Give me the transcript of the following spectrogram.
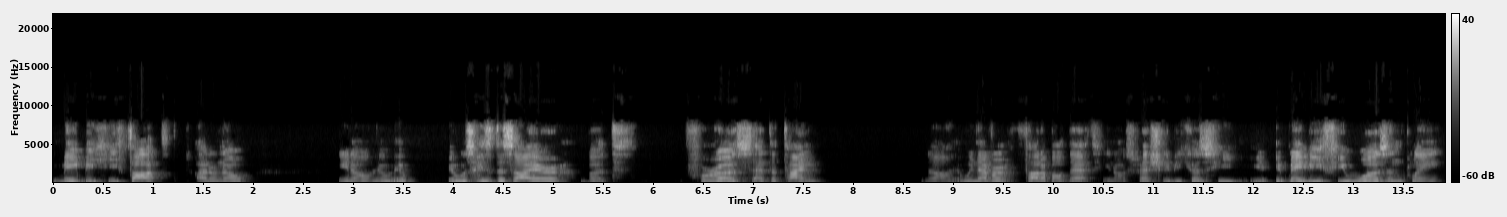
maybe he thought, I don't know, you know, it, it, it was his desire, but for us at the time, no, we never thought about that, you know, especially because he, it, maybe if he wasn't playing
